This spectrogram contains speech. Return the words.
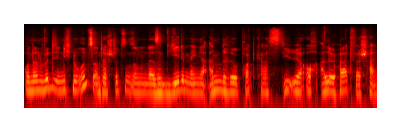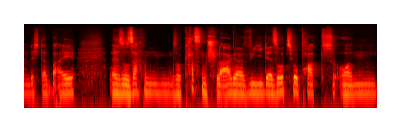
Und dann würdet ihr nicht nur uns unterstützen, sondern da sind jede Menge andere Podcasts, die ihr auch alle hört wahrscheinlich dabei. Äh, so Sachen, so Kassenschlager wie der Soziopod und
